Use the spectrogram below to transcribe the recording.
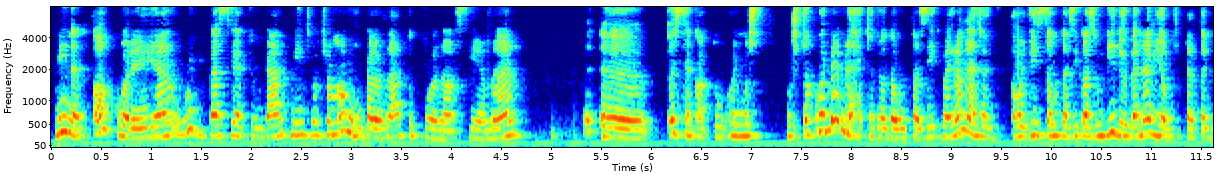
mindent akkor éjjel úgy beszéltünk át, mint hogyha magunk előtt láttuk volna a filmet, összekaptunk, hogy most, most akkor nem lehet, hogy oda utazik, meg nem lehet, hogy, hogy visszautazik, az úgy időben nem jön ki, tehát hogy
